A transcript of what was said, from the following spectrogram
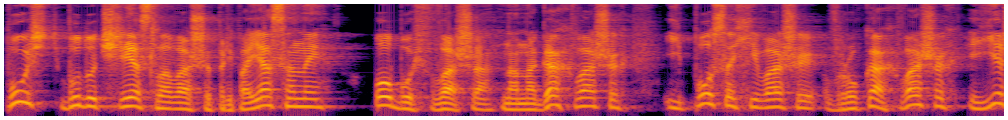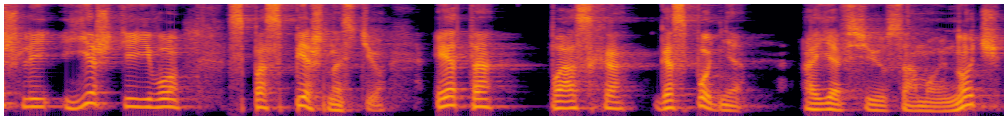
Пусть будут чресла ваши припоясаны, обувь ваша на ногах ваших и посохи ваши в руках ваших, и ешьте, ешьте его с поспешностью. Это Пасха Господня, а я всю самую ночь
